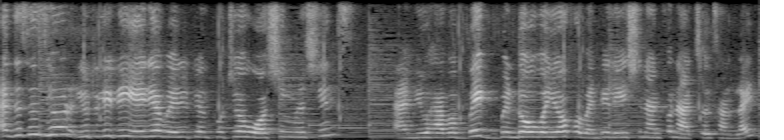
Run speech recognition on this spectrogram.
And this is your utility area where you can put your washing machines and you have a big window over here for ventilation and for natural sunlight.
